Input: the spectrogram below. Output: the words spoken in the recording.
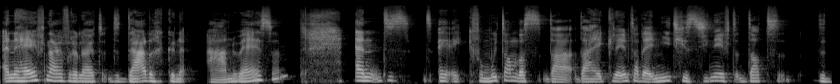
en hij heeft naar verluid de dader kunnen aanwijzen. En het is, ik vermoed dan dat, dat, dat hij claimt dat hij niet gezien heeft dat de,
